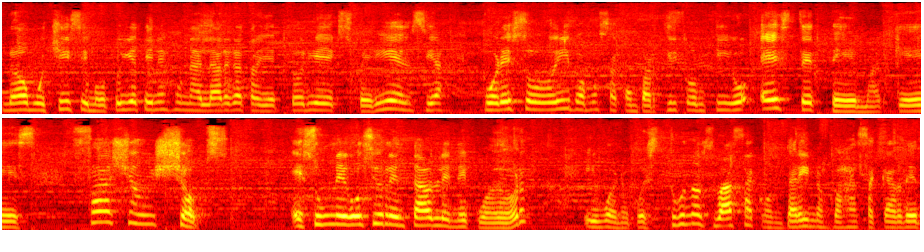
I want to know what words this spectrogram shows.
No, muchísimo. Tú ya tienes una larga trayectoria y experiencia. Por eso hoy vamos a compartir contigo este tema que es Fashion Shops. Es un negocio rentable en Ecuador y bueno, pues tú nos vas a contar y nos vas a sacar de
